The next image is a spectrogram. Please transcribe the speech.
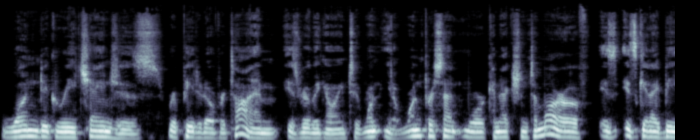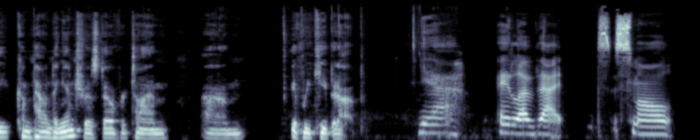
one degree changes repeated over time is really going to one you know one percent more connection tomorrow is is going to be compounding interest over time um, if we keep it up. Yeah, I love that small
